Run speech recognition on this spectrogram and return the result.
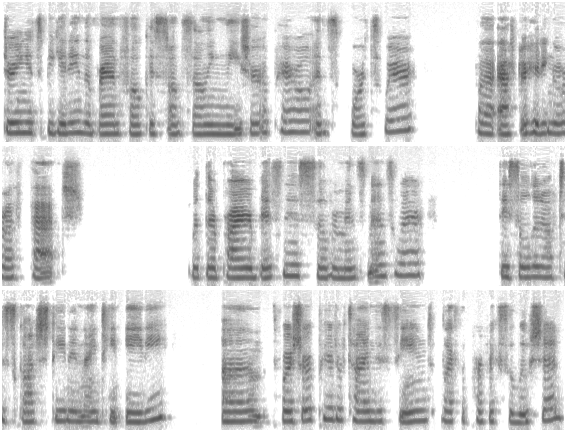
during its beginning, the brand focused on selling leisure apparel and sportswear but after hitting a rough patch with their prior business, Silverman's Menswear, they sold it off to Schottenstein in 1980. Um, for a short period of time, this seemed like the perfect solution,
